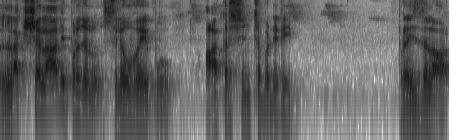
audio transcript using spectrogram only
లక్షలాది ప్రజలు సెలవు వైపు ఆకర్షించబడిరి. ప్రైజ్ ద లాడ్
